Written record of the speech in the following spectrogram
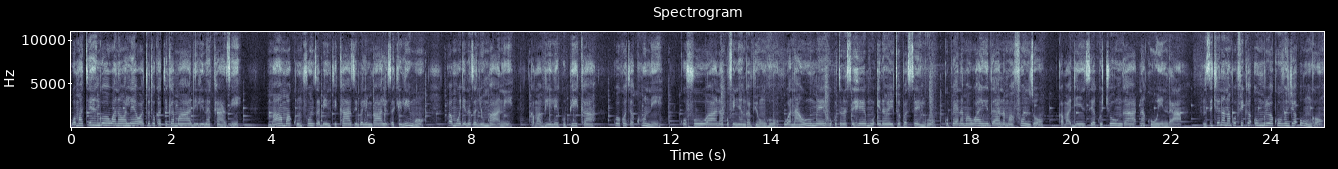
wa matengo wanawalea watoto katika maadili na kazi. Mama kumfunza binti kazi mbalimbali za kilimo pamoja na za nyumbani kama vile kupika, kuokota kuni, kufua na kufinyanga vyungu. Wanaume hukutana sehemu inayoitwa pasengu kupeana mawaidha na mafunzo kama jinsi ya kuchunga na kuwinda. Msichana anapofika umri wa kuvunja ungo,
